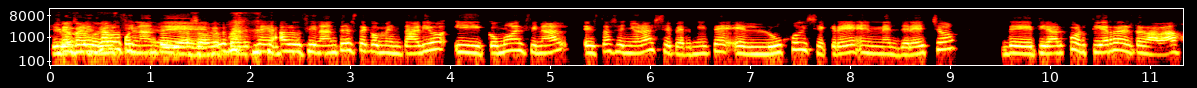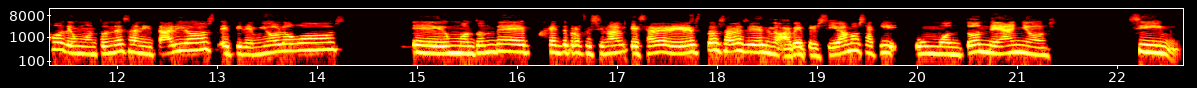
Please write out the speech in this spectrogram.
Me parece poner alucinante, me parece alucinante este comentario y cómo al final esta señora se permite el lujo y se cree en el derecho de tirar por tierra el trabajo de un montón de sanitarios, epidemiólogos, eh, un montón de gente profesional que sabe de esto, ¿sabes? Y diciendo, a ver, pero si llevamos aquí un montón de años sin,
